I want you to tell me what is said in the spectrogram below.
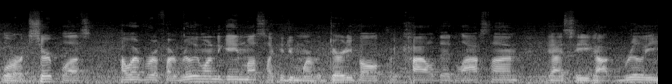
caloric surplus However, if I really wanted to gain muscle, I could do more of a dirty bulk like Kyle did last time. You guys see he got really,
